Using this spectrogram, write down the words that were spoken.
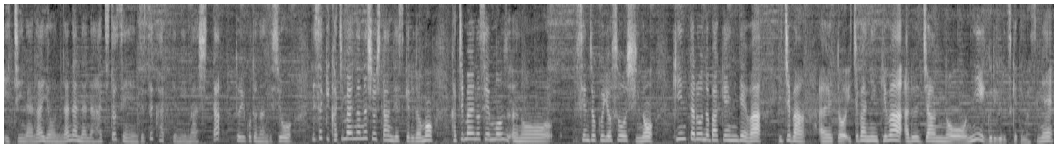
174778と1000円ずつ買ってみました。ということなんですよ。でさっき勝ち前の話をしたんですけれども勝ち前の専門あのー専属予想士の金太郎の馬券では1番、えーと、1番人気はアルジャンノーにぐりぐりつけてますね。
